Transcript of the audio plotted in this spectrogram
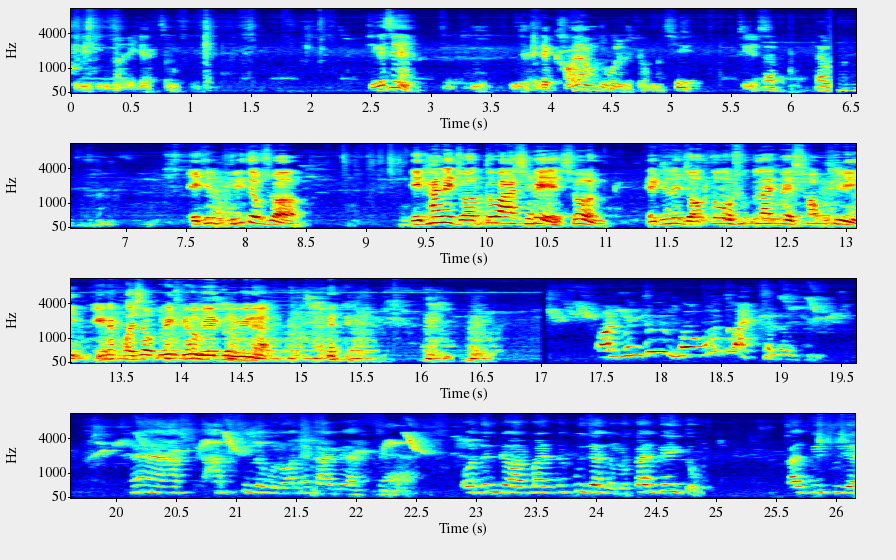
দিনে তিনবার এটা এক চামচ ঠিক আছে? এটা খাওয়াই আমাকে বলবে কেমন আছে। ঠিক। আছে। এখানে ফ্রি তো সব। এখানে যত আসবে, শোন, এখানে যত ওষুধ লাগবে, সব ফ্রি এখানে পয়সা করে কেউ বের করবি না। অরবিন্দ বউ তো আসছিল হ্যাঁ আস- আসছিল বলে অনেক আগে আসছিল ওদিনকে ওর বাড়িতে পূজা গেলো কালকেই তো। কালকেই পূজা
